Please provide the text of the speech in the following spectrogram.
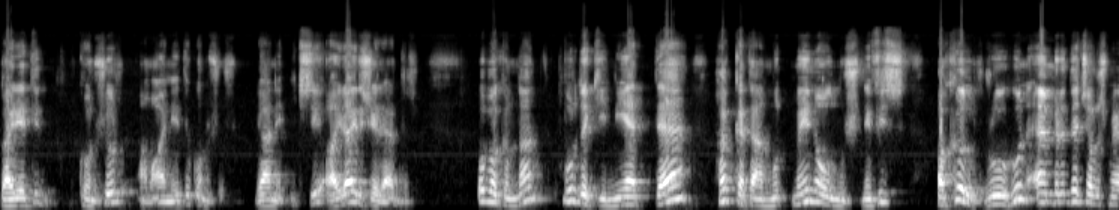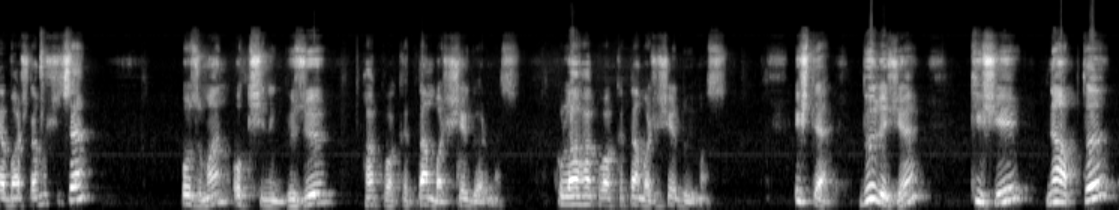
gayreti konuşur ama ayniyeti konuşur. Yani ikisi ayrı ayrı şeylerdir. O bakımdan buradaki niyette hakikaten mutmain olmuş nefis, akıl, ruhun emrinde çalışmaya başlamış ise o zaman o kişinin gözü hak vakitten başka şey görmez. Kulağı hak vakitten başka şey duymaz. İşte böylece kişi ne yaptı?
